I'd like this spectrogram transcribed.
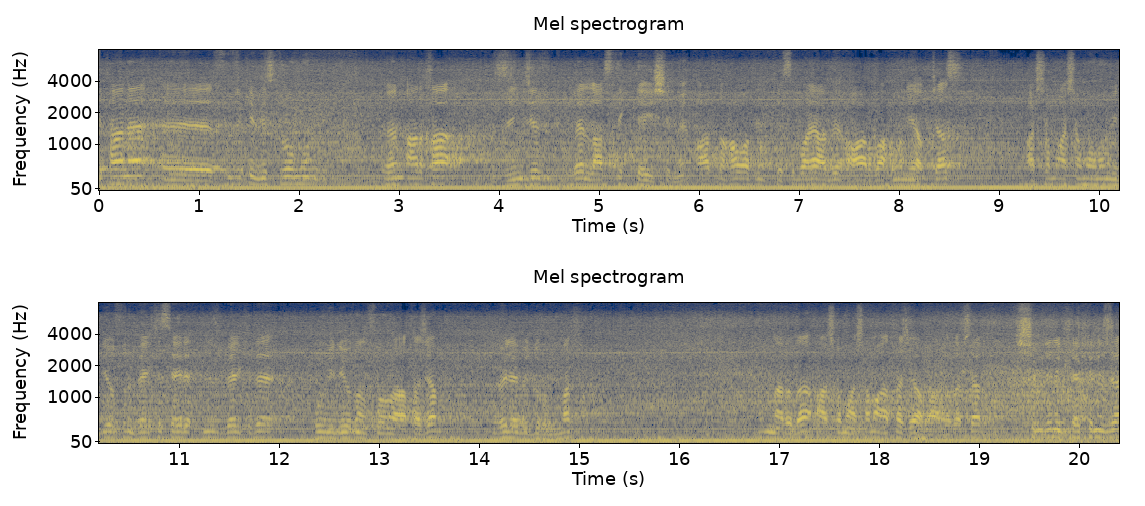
bir tane e, Suzuki Vistrom'un ön arka zincir ve lastik değişimi, artı hava filtresi bayağı bir ağır bakımını yapacağız. Aşama aşama onun videosunu belki seyrettiniz, belki de bu videodan sonra atacağım. Öyle bir durum var. Bunları da aşama aşama atacağım arkadaşlar. Şimdilik hepinize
